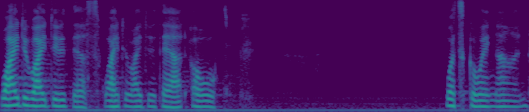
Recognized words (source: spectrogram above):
Why do I do this? Why do I do that? Oh, what's going on?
